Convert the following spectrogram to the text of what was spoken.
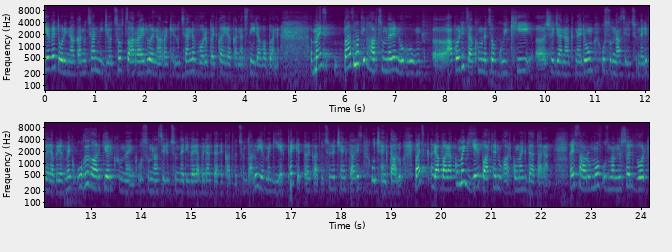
եւ այդ օրինականության միջոցով ծառայելու են առաքելությանը, որը պետք է իրականացնի իրավաբանը։ Մեզ բազմաթիվ հարցումներ են ուղղում ապօրինի ցակում ունեցող գույքի շրջանակներում ուսումնասիրությունների վերաբերյալ։ Մենք ուղիղ արգելք ունենք ուսումնասիրությունների վերաբերյալ տեղեկատվություն տալու եւ մենք երբեք այդ տեղեկատվությունը չենք տալիս ու չենք տալու, բայց հրաապարակում ենք, երբ արդեն ուղարկում ենք դատարան։ Այս առումով ուզում եմ նշել, որ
